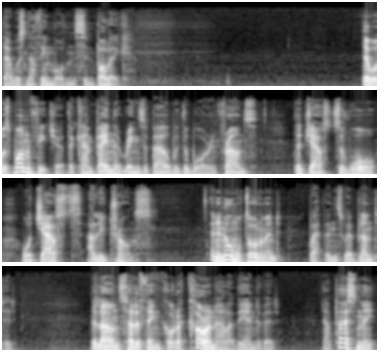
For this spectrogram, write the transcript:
that was nothing more than symbolic. There was one feature of the campaign that rings a bell with the war in France the jousts of war, or jousts à l'outrance. In a normal tournament, weapons were blunted. The lance had a thing called a coronal at the end of it. Now, personally,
